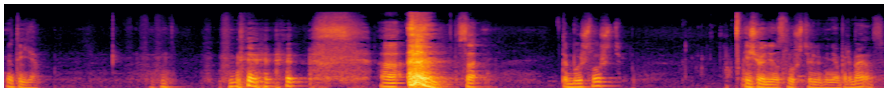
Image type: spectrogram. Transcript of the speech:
это я. Ты будешь слушать? Еще один слушатель у меня прибавился.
